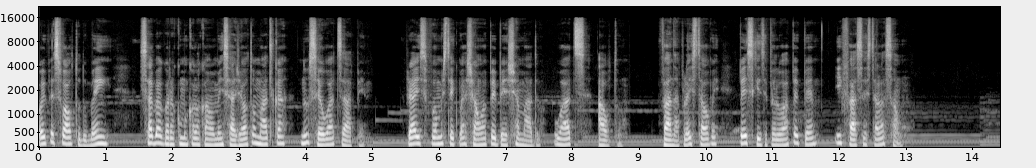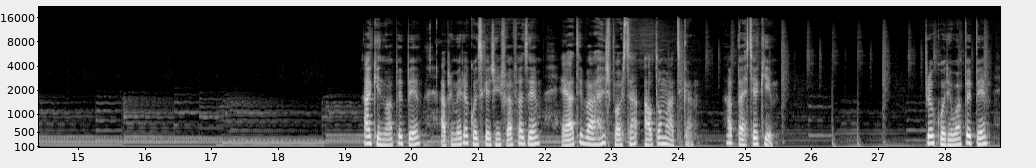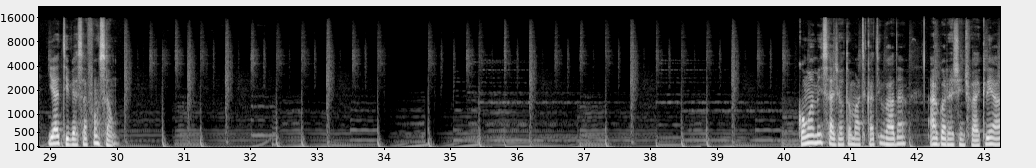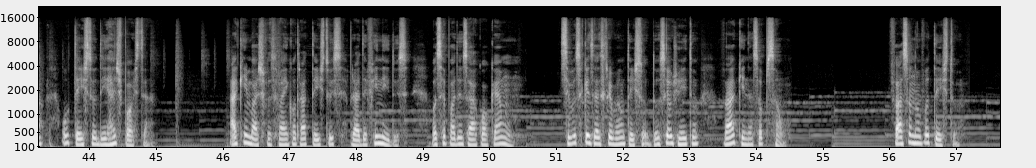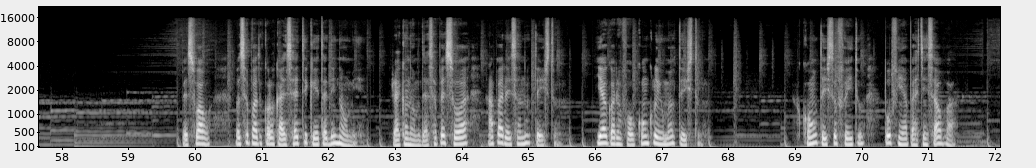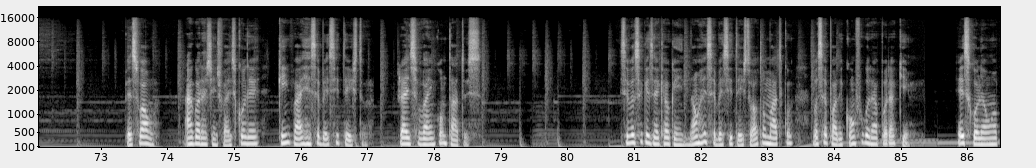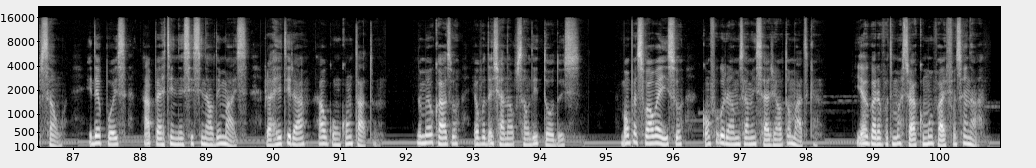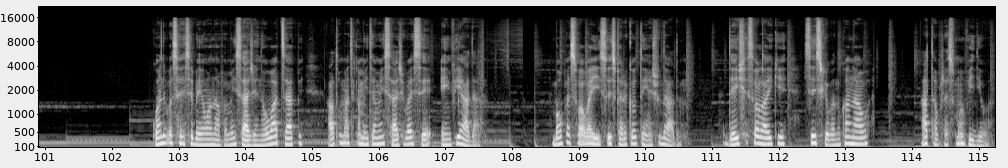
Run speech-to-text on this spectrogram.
Oi pessoal, tudo bem? Sabe agora como colocar uma mensagem automática no seu WhatsApp? Para isso vamos ter que baixar um app chamado WhatsApp Auto. Vá na Play Store, pesquise pelo app e faça a instalação. Aqui no app, a primeira coisa que a gente vai fazer é ativar a resposta automática. Aperte aqui. Procure o app e ative essa função. Com a mensagem automática ativada, agora a gente vai criar o texto de resposta. Aqui embaixo você vai encontrar textos pré-definidos, você pode usar qualquer um. Se você quiser escrever um texto do seu jeito, vá aqui nessa opção. Faça um novo texto, Pessoal, você pode colocar essa etiqueta de nome, para que o nome dessa pessoa apareça no texto. E agora eu vou concluir o meu texto. Com o texto feito, por fim aperte em salvar. Pessoal, agora a gente vai escolher quem vai receber esse texto. Para isso, vá em contatos. Se você quiser que alguém não receba esse texto automático, você pode configurar por aqui. Escolha uma opção e depois aperte nesse sinal de mais para retirar algum contato. No meu caso, eu vou deixar na opção de todos. Bom pessoal, é isso, configuramos a mensagem automática. E agora eu vou te mostrar como vai funcionar. Quando você receber uma nova mensagem no WhatsApp, automaticamente a mensagem vai ser enviada. Bom pessoal, é isso, espero que eu tenha ajudado. Deixe seu like, se inscreva no canal. Até o próximo vídeo.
